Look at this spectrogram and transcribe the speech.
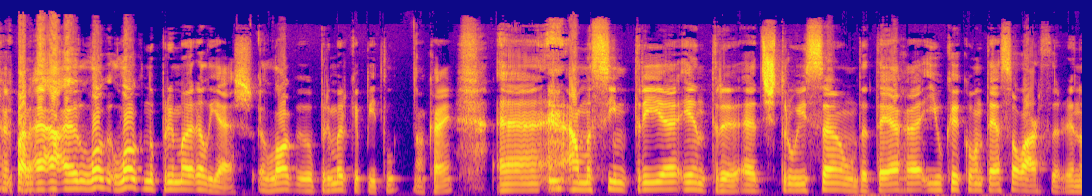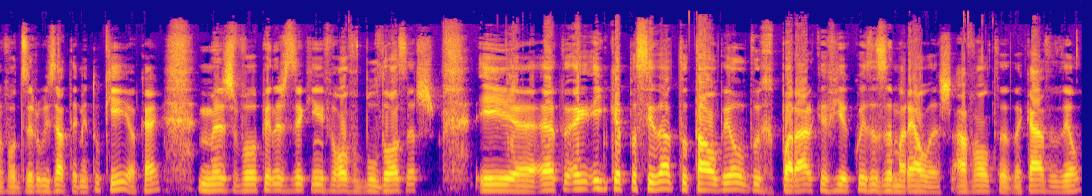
Repara, logo, logo no primeiro, aliás, logo o primeiro capítulo, ok? Uh, há uma simetria entre a destruição da Terra e o que acontece ao Arthur. Eu não vou dizer exatamente o que, ok? Mas vou apenas dizer que envolve bulldozers e uh, a, a incapacidade total dele de reparar que havia coisas amarelas à volta da casa dele.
